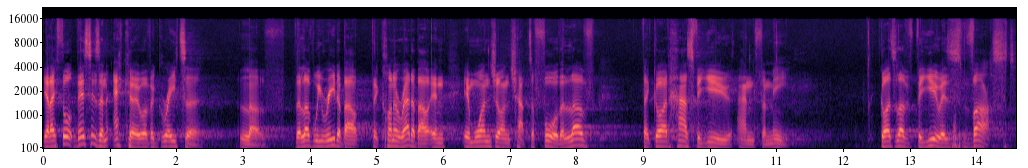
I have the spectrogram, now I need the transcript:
Yet I thought this is an echo of a greater love the love we read about, that Connor read about in, in 1 John chapter 4, the love that God has for you and for me. God's love for you is vast.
